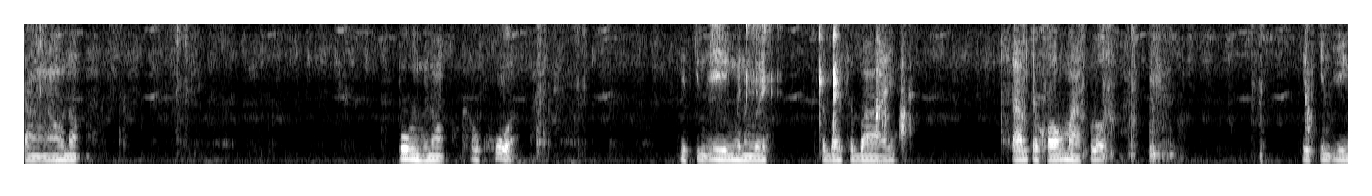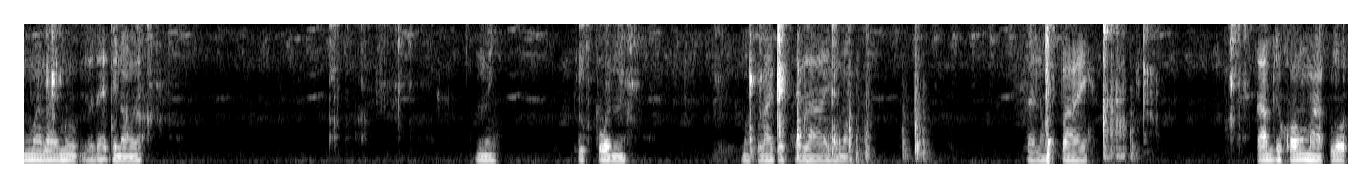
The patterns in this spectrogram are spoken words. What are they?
ตังเอาเนาะปรุงพี่น้องข้าวคั่วเฮ็ดกินเองไปน้องเลยสบายสบายตามเจ้าของหมากรถ เฮ็ดกินเองมาลายมือเลยได้พี่น้องเลยนี่พริกป่นหมักลายก็ใส่ลายพี่น้องใส่ลงไป ตามเจ้าของหมากรถ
